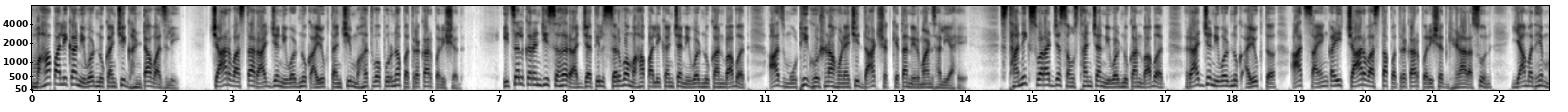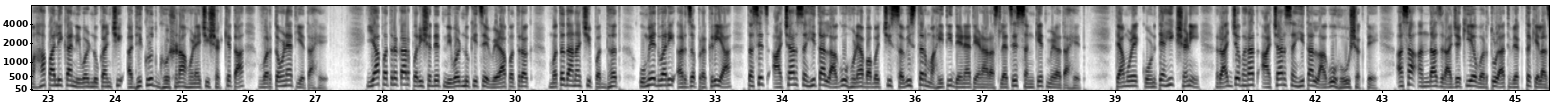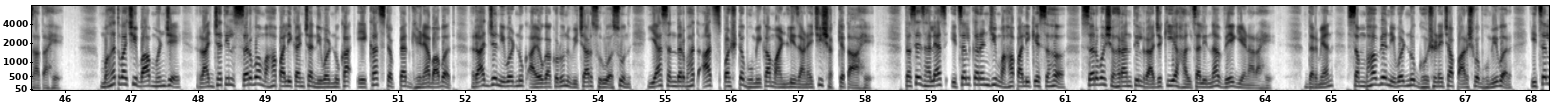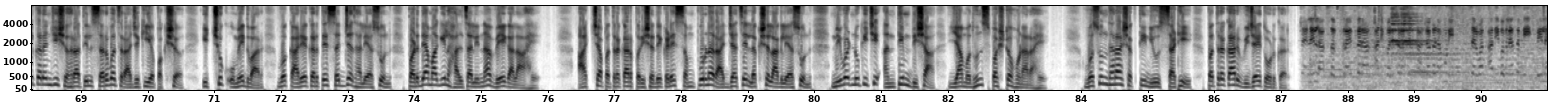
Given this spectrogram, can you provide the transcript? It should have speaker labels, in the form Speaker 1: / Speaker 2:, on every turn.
Speaker 1: महापालिका निवडणुकांची घंटा वाजली. चार वाजता राज्य निवडणूक आयुक्तांची महत्त्वपूर्ण पत्रकार परिषद. इचलकरंजीसह राज्यातील सर्व महापालिकांच्या निवडणुकांबाबत आज मोठी घोषणा होण्याची दाट शक्यता निर्माण झाली आहे. स्थानिक स्वराज्य संस्थांच्या निवडणुकांबाबत राज्य निवडणूक आयुक्त आज सायंकाळी चार वाजता पत्रकार परिषद घेणार असून यामध्ये महापालिका निवडणुकांची अधिकृत घोषणा होण्याची शक्यता वर्तवण्यात येत आहे. या पत्रकार परिषदेत निवडणुकीचे वेळापत्रक मतदानाची पद्धत उमेदवारी अर्ज प्रक्रिया तसेच आचारसंहिता लागू होण्याबाबतची सविस्तर माहिती देण्यात येणार असल्याचे संकेत मिळत आहेत. त्यामुळे कोणत्याही क्षणी राज्यभरात आचारसंहिता लागू होऊ शकते असा अंदाज राजकीय वर्तुळात व्यक्त केला जात आहे. महत्वाची बाब म्हणजे राज्यातील सर्व महापालिकांच्या निवडणुका एकाच टप्प्यात घेण्याबाबत राज्य निवडणूक आयोगाकडून विचार सुरू असून या संदर्भात आज स्पष्ट भूमिका मांडली जाण्याची शक्यता आहे. तसे झाल्यास इचलकरंजी महापालिकेसह सर्व शहरांतील राजकीय हालचालींना वेग येणार आहे. दरम्यान संभाव्य निवडणूक घोषणेच्या पार्श्वभूमीवर इचलकरंजी शहरातील सर्वच राजकीय पक्ष इच्छुक उमेदवार व कार्यकर्ते सज्ज झाले असून पडद्यामागील हालचालींना वेग आला आहे. आजच्या पत्रकार परिषदेकडे संपूर्ण राज्याचे लक्ष लागले असून निवडणुकीची अंतिम दिशा यामधून स्पष्ट होणार आहे. वसुंधरा शक्ती न्यूजसाठी पत्रकार विजय तोडकर.
Speaker 2: चॅनेलला सबस्क्राईब करा आणि परिसरातील ताज्या घडामोडी सर्वात आधी बघण्यासाठी बेल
